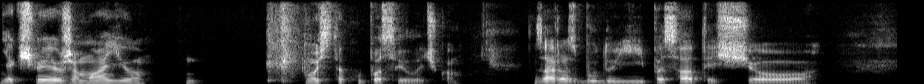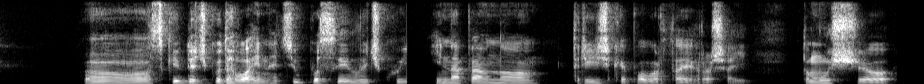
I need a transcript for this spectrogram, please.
якщо я вже маю ось таку посилочку. Зараз буду їй писати, що о, скидочку давай на цю посилочку, і, напевно, трішки повертай грошей. Тому що,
